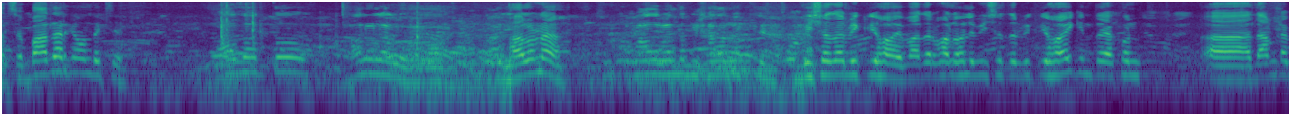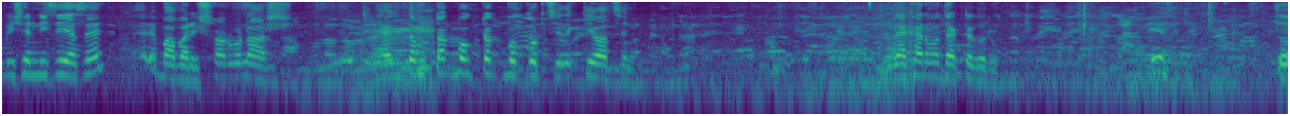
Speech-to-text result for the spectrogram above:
আচ্ছা বাজার কেমন দেখছেন বাজার তো ভালো লাগে ভালো না? বিশ হাজার বিক্রি হয়। বিক্রি বাজার ভালো হলে বিশ হাজার বিক্রি হয় কিন্তু এখন দামটা বিশের নিচেই আছে। আরে বাবারে সর্বনাশ। একদম টকবক টকবক করছে দেখতে পাচ্ছেন। দেখার মতো একটা গরু। তো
